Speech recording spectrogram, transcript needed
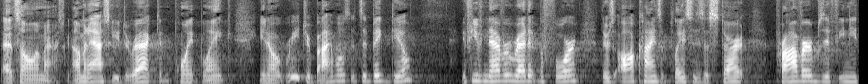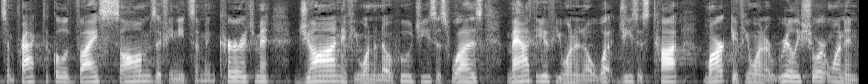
That's all I'm asking. I'm going to ask you direct and point blank. You know, read your Bibles, it's a big deal. If you've never read it before, there's all kinds of places to start. Proverbs, if you need some practical advice. Psalms, if you need some encouragement. John, if you want to know who Jesus was. Matthew, if you want to know what Jesus taught. Mark, if you want a really short one. And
